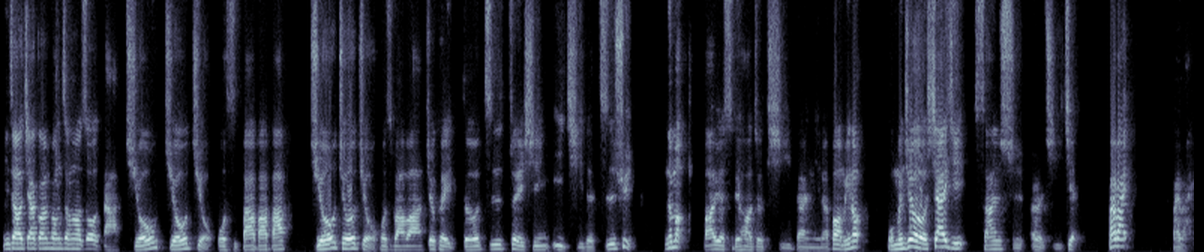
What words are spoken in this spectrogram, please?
你只要加官方账号之后打九九九或是八八八九九九或是八八，就可以得知最新一期的资讯。那么八月十六号就期待你来报名喽，我们就下一集三十二集见，拜拜，拜拜。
